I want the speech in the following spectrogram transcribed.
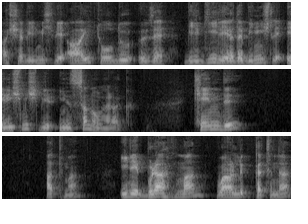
aşabilmiş ve ait olduğu öze bilgiyle ya da bilinçle erişmiş bir insan olarak kendi Atman ile Brahman varlık katına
